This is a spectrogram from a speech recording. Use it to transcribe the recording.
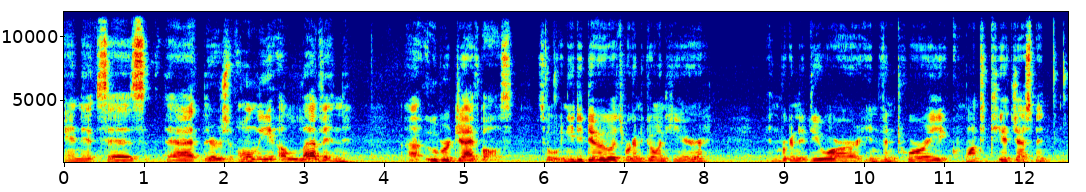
and it says that there's only 11 uh, Uber Jive Balls. So what we need to do is we're going to go in here and we're going to do our inventory quantity adjustment.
